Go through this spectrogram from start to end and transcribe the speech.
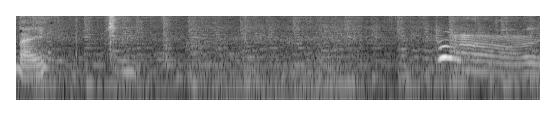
ไหนอ้าย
